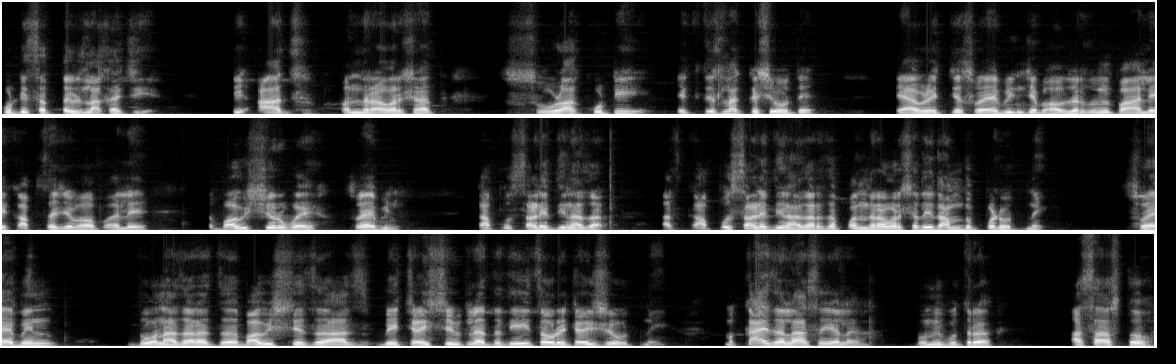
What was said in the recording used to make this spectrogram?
कोटी सत्तावीस लाखाची आहे. ती आज पंधरा वर्षात सोळा कोटी एकतीस लाख कशी होते? त्यावेळेसचे सोयाबीनचे भाव जर तुम्ही पाहिले कापसाचे भाव पाहिले तर बावीसशे रुपये सोयाबीन कापूस साडेतीन हजार. आज कापूस साडेतीन हजाराचा पंधरा वर्षातही दाम दुप्पट होत नाही. सोयाबीन दोन हजाराचं बावीसशेचं आज बेचाळीसशे विकलं तर तेही चौवेचाळीसशे होत नाही. मग काय झालं असं याला? भूमिपुत्र असा असतो.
